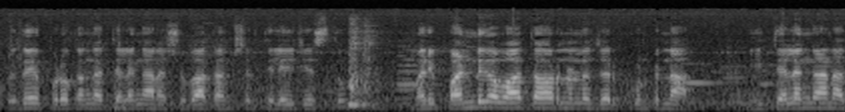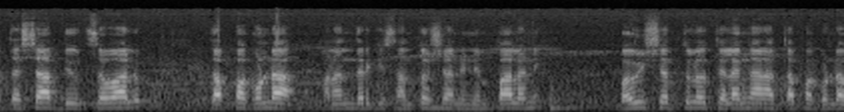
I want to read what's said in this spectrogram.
హృదయపూర్వకంగా తెలంగాణ శుభాకాంక్షలు తెలియజేస్తూ మరి పండుగ వాతావరణంలో జరుపుకుంటున్న ఈ తెలంగాణ దశాబ్ది ఉత్సవాలు తప్పకుండా మనందరికీ సంతోషాన్ని నింపాలని భవిష్యత్తులో తెలంగాణ తప్పకుండా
